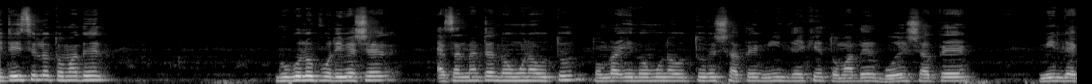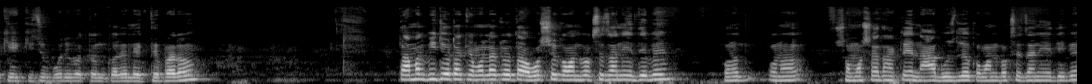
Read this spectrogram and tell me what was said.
এটাই ছিল তোমাদের ভূগোল ও পরিবেশের অ্যাসাইনমেন্টের নমুনা উত্তর। তোমরা এই নমুনা উত্তরের সাথে মিল রেখে তোমাদের বইয়ের সাথে মিল রেখে কিছু পরিবর্তন করে লিখতে পারো। তো আমার ভিডিওটা কেমন লাগল তা অবশ্যই কমেন্ট বক্সে জানিয়ে দেবে। কোনো কোনো সমস্যা থাকলে না বুঝলেও কমেন্ট বক্সে জানিয়ে দিবে।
